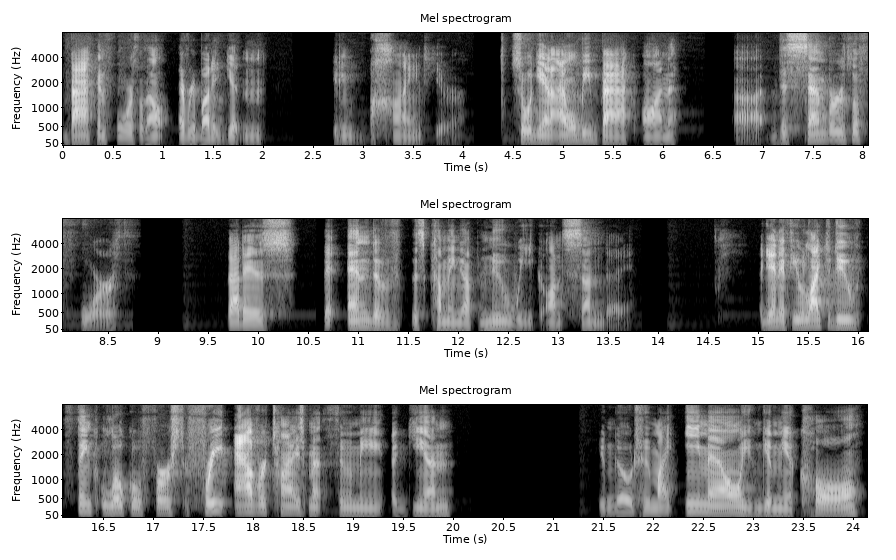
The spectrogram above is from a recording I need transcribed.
back and forth without everybody getting getting behind here. So again, I will be back on uh, December the fourth. That is the end of this coming up new week on Sunday. Again, if you would like to do Think Local First free advertisement through me again, you can go to my email, you can give me a call,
